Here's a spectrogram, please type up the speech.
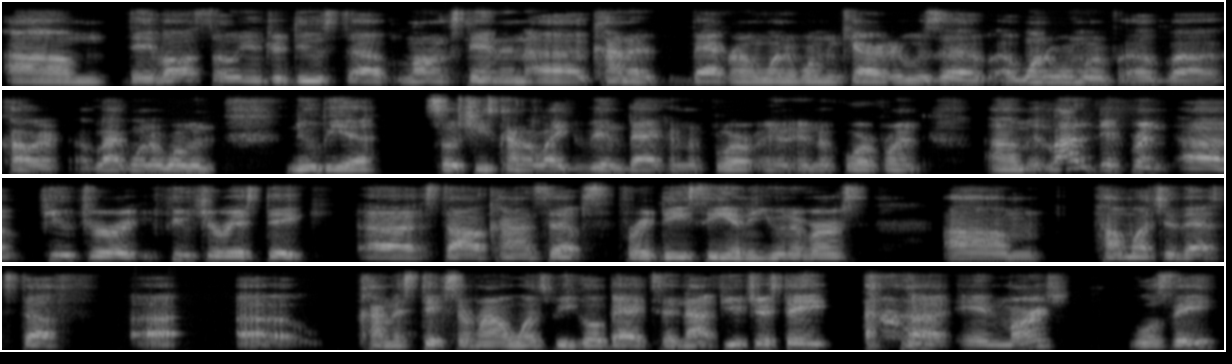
Um, they've also introduced a long-standing uh, kind of background Wonder Woman character who was a, a Wonder Woman of, of uh, color, a Black Wonder Woman, Nubia. So she's kind of like been back in the floor in, the forefront. Um, a lot of different uh, future futuristic uh, style concepts for DC in the universe. Um, how much of that stuff uh, uh kind of sticks around once we go back to not future state in March? We'll see.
